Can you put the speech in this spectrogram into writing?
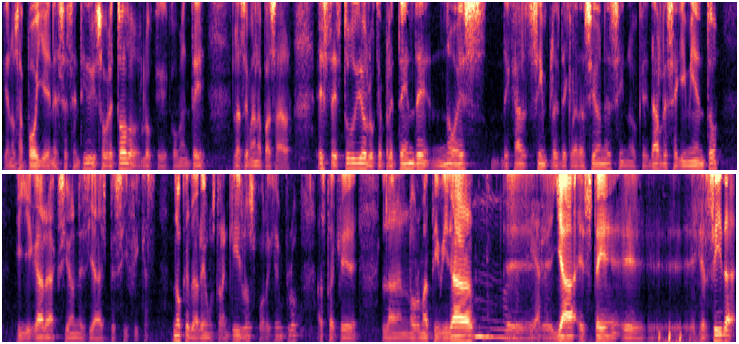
que nos apoye en ese sentido y sobre todo lo que comenté la semana pasada. Este estudio lo que pretende no es dejar simples declaraciones, sino que darle seguimiento y llegar a acciones ya específicas. No quedaremos tranquilos, por ejemplo, hasta que la normatividad mm, eh, eh, ya esté eh, ejercida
